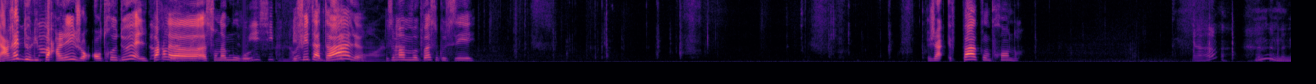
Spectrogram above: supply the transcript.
Arrête de lui parler, genre entre deux, elle parle à, son amoureux. Mais fais ta talle Ça même pas ce que c'est. J'arrive pas à comprendre. Hmm.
